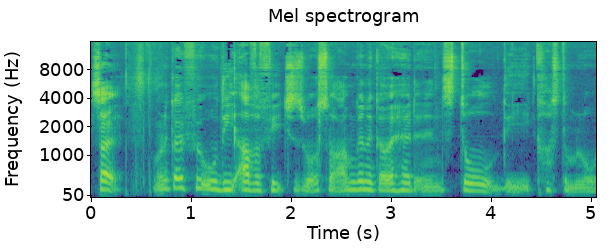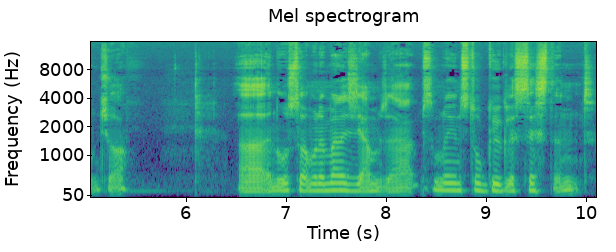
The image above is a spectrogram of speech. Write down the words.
So I'm going to go through all the other features as well. So I'm going to go ahead and install the custom launcher. Uh, and also I'm going to manage the Amazon apps. I'm going to install Google Assistant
